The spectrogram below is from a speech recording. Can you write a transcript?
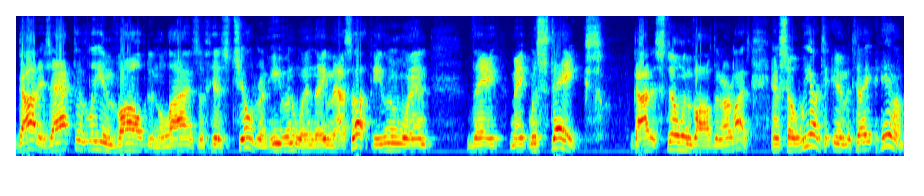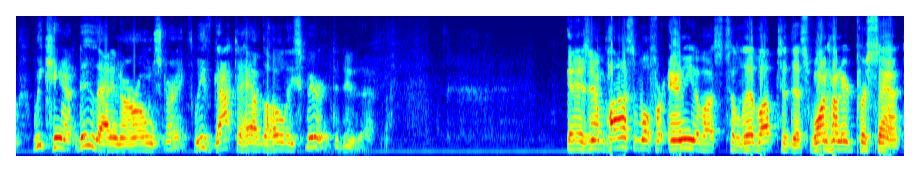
God is actively involved in the lives of his children even when they mess up, even when they make mistakes. God is still involved in our lives. And so we are to imitate Him. We can't do that in our own strength. We've got to have the Holy Spirit to do that. It is impossible for any of us to live up to this 100%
